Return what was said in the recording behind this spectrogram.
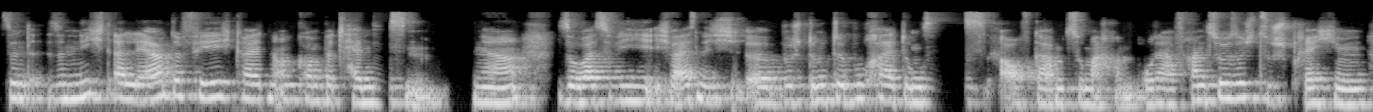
sind, sind nicht erlernte Fähigkeiten und Kompetenzen. Ja, sowas wie, ich weiß nicht, äh, bestimmte Buchhaltungsaufgaben zu machen oder Französisch zu sprechen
